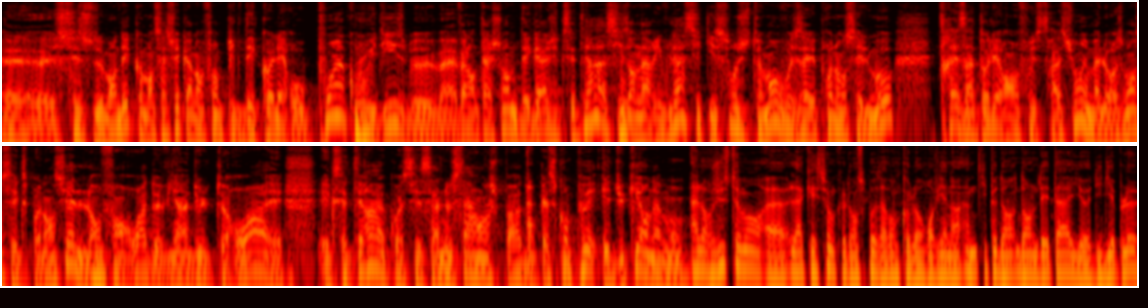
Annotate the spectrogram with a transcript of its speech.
Euh, c'est se demander comment ça se fait qu'un enfant pique des colères au point qu'on Ouais. lui dise euh, bah, va dans ta chambre, dégage, etc. S'ils en arrivent là, c'est qu'ils sont justement, vous avez prononcé le mot, très intolérants en frustration et malheureusement c'est exponentiel. L'enfant roi devient adulte roi et etc. Quoi, c'est ça ne s'arrange pas. Donc est-ce qu'on peut éduquer en amont? Alors justement, euh, la question que l'on se pose avant que l'on revienne un, un petit peu dans, dans le détail, euh, Didier Pleu,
